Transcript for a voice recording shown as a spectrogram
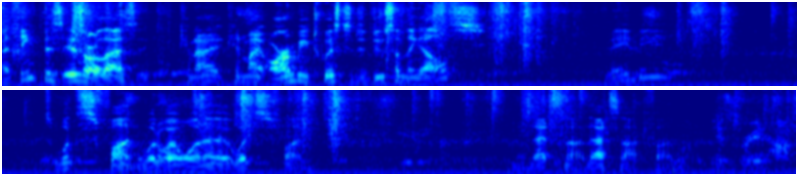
I think this is our last. Can I? Can my arm be twisted to do something else? Maybe. So what's fun? What do I want to? What's fun? No, that's not. That's not fun. Hit parade hockey.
